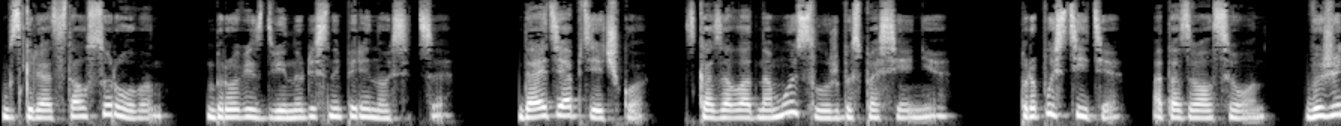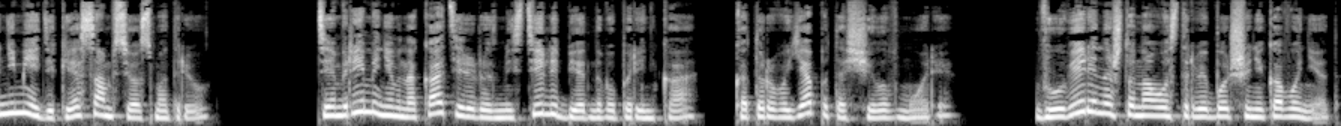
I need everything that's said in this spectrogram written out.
Взгляд стал суровым, брови сдвинулись на переносице. «Дайте аптечку», — сказал одному из службы спасения. «Пропустите», — отозвался он. «Вы же не медик, я сам все осмотрю». Тем временем на катере разместили бедного паренька, которого я потащила в море. «Вы уверены, что на острове больше никого нет?»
